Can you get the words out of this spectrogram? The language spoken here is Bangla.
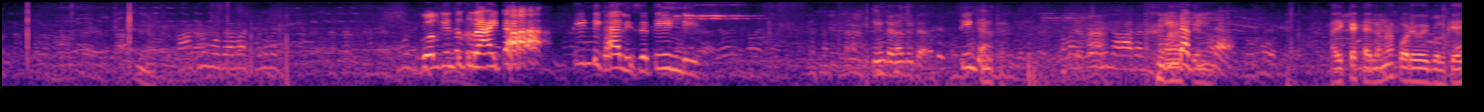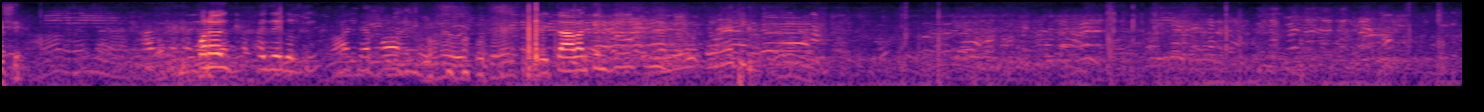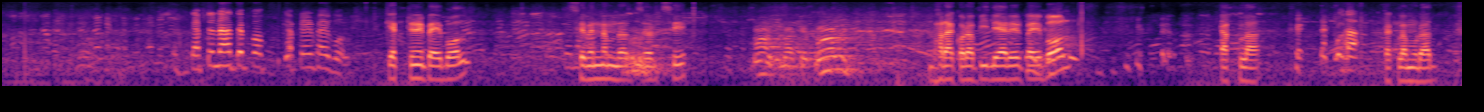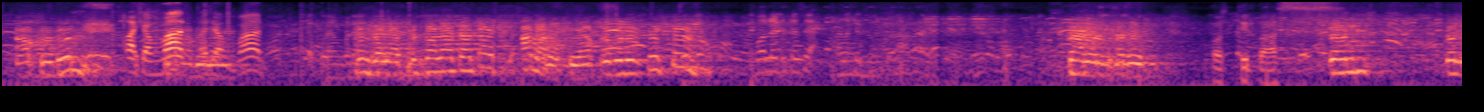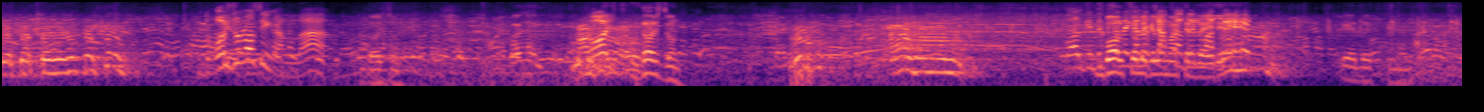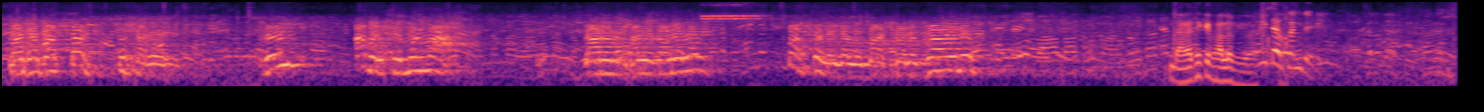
গোল কিন্তু রাইটা তিনটি খায় লিছে তিনটি। তিনটা না দুইটা? তিনটা। তিনটা। তিনটা আরেকটা খাইলো না পরে ওই গোল খেয়েছে পরে ওই যে গোল কি? এই তো আবার কিন্তু ক্যাপ্টেন হাতে ক্যাপ্টেন পাই বল। ক্যাপ্টেনে পাই বল। সেভেন নাম্বার বল ভাড়া করা প্লেয়ারের পায়ে বল। টাকলা। টাকলা মুরাদ। অসম্মান অসম্মান। অস্থির পাস। জন দলীয় ক্যাপ্টেনের দশ জন আল্লাহ দশজন দশ জন। দশজন বল চলে গেল মাঠের বাইরে। মাঝে। এ দেখুন বাধাপ্রাপ্ত আবার সে মুন্না দারুণভাবে বাড়ালেন পাস চলে গেল মাঠের বাইরে দাঁড়া থেকে ভালো ভিউ দে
